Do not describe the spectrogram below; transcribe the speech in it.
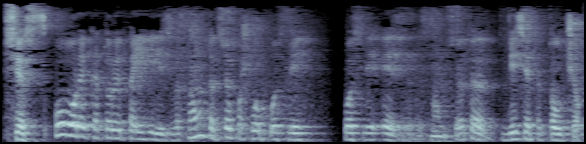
все споры, которые появились. В основном это все пошло после, после Эзры. В основном все это, весь этот толчок.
